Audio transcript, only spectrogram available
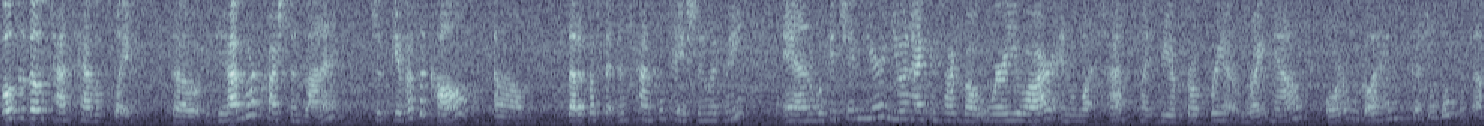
both of those tests have a place. So if you have more questions on it, just give us a call, um, set up a fitness consultation with me, and we'll get you in here you and I can talk about where you are and what tests might be appropriate right now, or we'll go ahead and schedule both of them.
